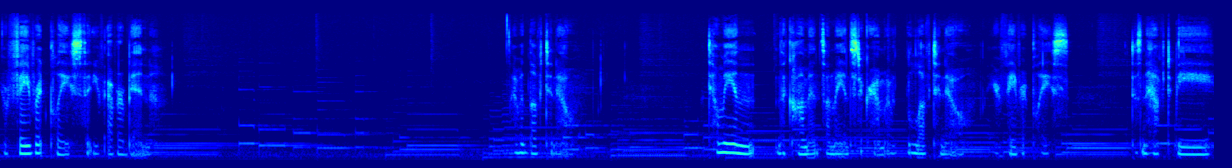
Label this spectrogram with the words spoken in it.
your favorite place that you've ever been? I would love to know. Tell me in the comments on my Instagram. I would love to know your favorite place. Doesn't have to be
